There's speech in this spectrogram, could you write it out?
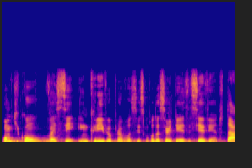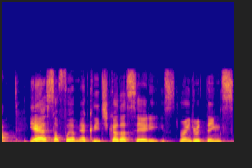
Comic Con vai ser incrível pra vocês, com toda certeza, esse evento, tá? E essa foi a minha crítica da série Stranger Things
